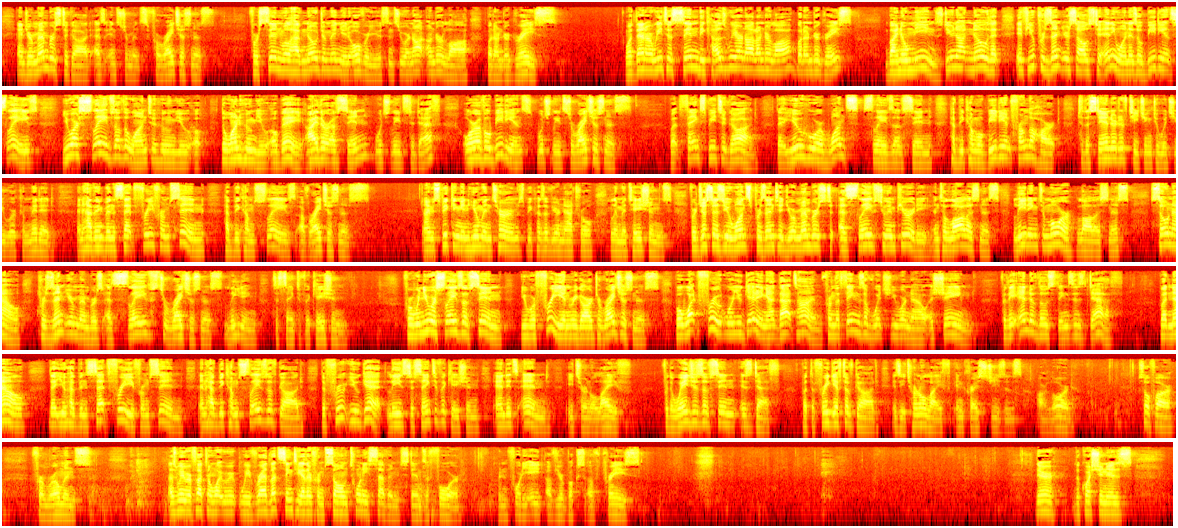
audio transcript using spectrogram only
and your members to God as instruments for righteousness. For sin will have no dominion over you, since you are not under law, but under grace. What then are we to sin because we are not under law, but under grace? By no means. Do you not know that if you present yourselves to anyone as obedient slaves, you are slaves of the one to whom you the one whom you obey, either of sin, which leads to death, or of obedience, which leads to righteousness? But thanks be to God that you who were once slaves of sin have become obedient from the heart to the standard of teaching to which you were committed, and having been set free from sin, have become slaves of righteousness. I am speaking in human terms because of your natural limitations. For just as you once presented your members to, as slaves to impurity and to lawlessness, leading to more lawlessness, so now present your members as slaves to righteousness, leading to sanctification. For when you were slaves of sin, you were free in regard to righteousness. But what fruit were you getting at that time from the things of which you are now ashamed? For the end of those things is death. But now that you have been set free from sin and have become slaves of God, the fruit you get leads to sanctification and its end eternal life. For the wages of sin is death, but the free gift of God is eternal life in Christ Jesus our Lord. So far from Romans. As we reflect on what we've read, let's sing together from Psalm 27, stanza 4, and 48 of your books of praise. There, the question is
